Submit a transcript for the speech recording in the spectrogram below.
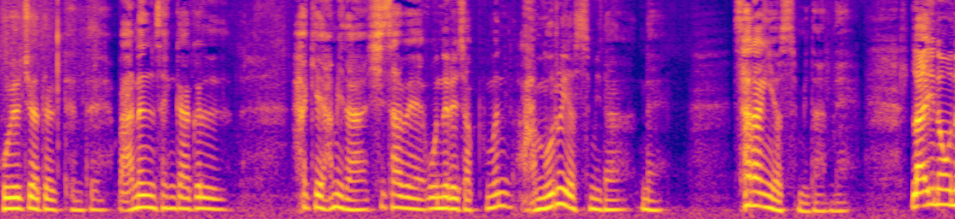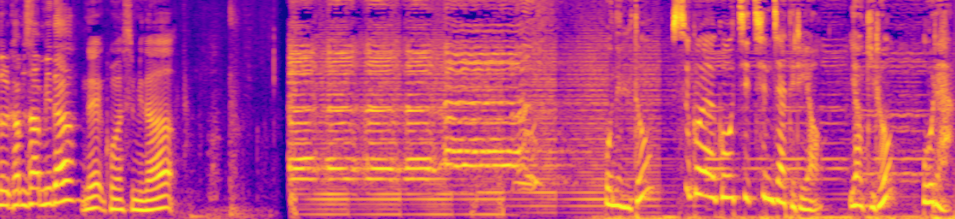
보여줘야 될 텐데 많은 생각을 하게 합니다. 시사회 오늘의 작품은 아무르였습니다. 네. 사랑이었습니다. 네. 라이너 오늘 감사합니다. 네, 고맙습니다. 오늘도 수고하고 지친 자들이여 여기로 오라.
